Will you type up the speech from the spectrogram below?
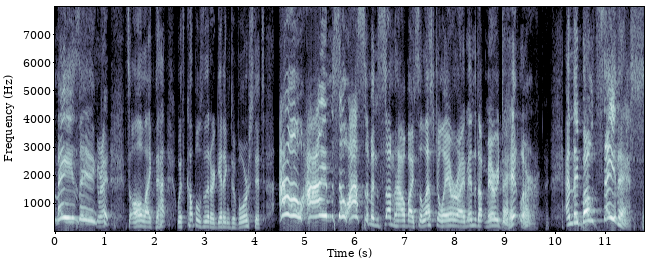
amazing, right? It's all like that. With couples that are getting divorced, it's, oh, I'm so awesome. And somehow, by celestial error, I'm ended up married to Hitler. And they both say this.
